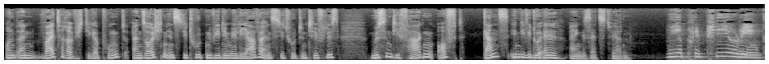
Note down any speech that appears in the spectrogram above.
Und ein weiterer wichtiger Punkt, an solchen Instituten wie dem Eliava-Institut in Tiflis müssen die Phagen oft ganz individuell eingesetzt werden. We are preparing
